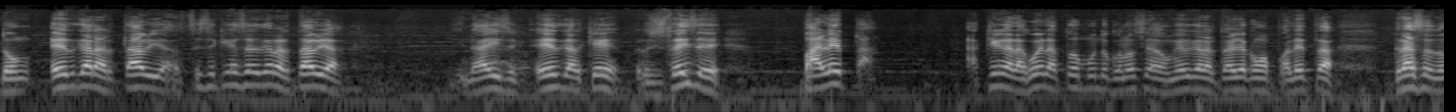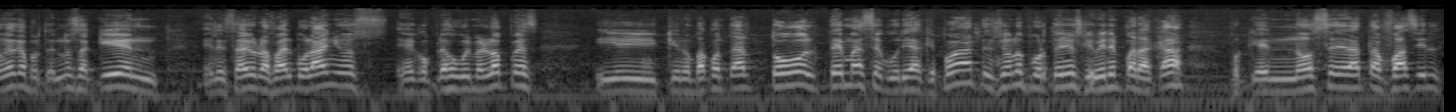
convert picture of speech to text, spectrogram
don Edgar Artavia. ¿Usted dice quién es Edgar Artavia? Y nadie dice, ¿Edgar qué? Pero si usted dice paleta, aquí en Alajuela todo el mundo conoce a don Edgar Artavia como paleta. Gracias, don Edgar, por tenernos aquí en el estadio Rafael Bolaños, en el complejo Wilmer López, y que nos va a contar todo el tema de seguridad. Que pongan atención los porteños que vienen para acá, porque no será tan fácil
